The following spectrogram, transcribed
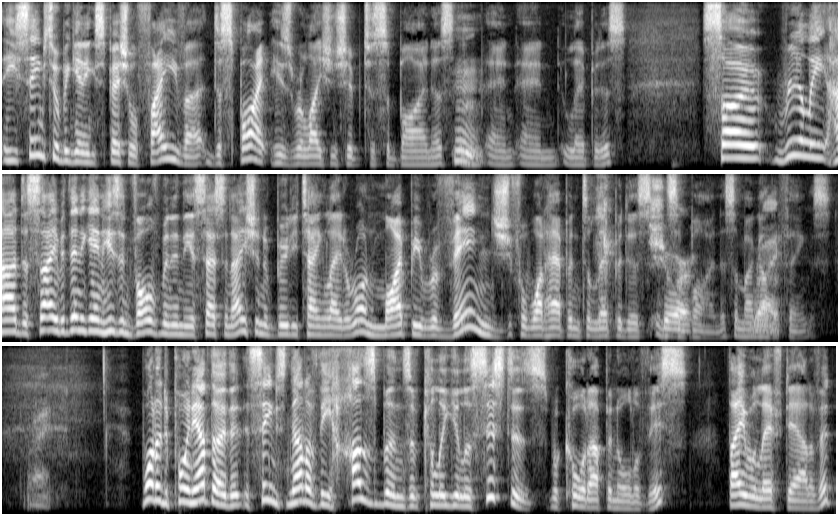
he seems to have been getting special favour despite his relationship to Sabinus and, hmm. and, and Lepidus. So really hard to say. But then again, his involvement in the assassination of Booty Tang later on might be revenge for what happened to Lepidus Sure. and Sabinus, among other things. Right. Wanted to point out, though, that it seems none of the husbands of Caligula's sisters were caught up in all of this. They were left out of it.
